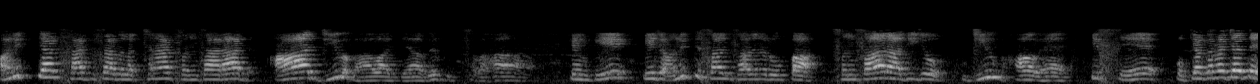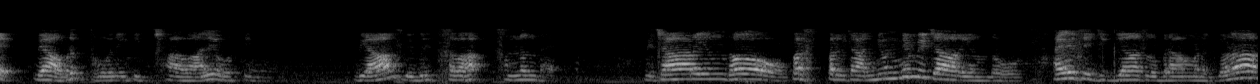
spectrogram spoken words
अनित्या साध्य साध लक्षणा संसाराद आजीव भावाद्यात्सव क्योंकि ये जो अनित्य साध साधन रूपा संसार आदि जो जीव भाव है, इससे वो क्या करना चाहते? व्यावृत होने की इच्छा वाले होते हैं। व्या विवृत संबंध है विचारयंधो परस्पर विचार अन्योन्यम विचारयंधो ऐसे जिज्ञास ब्राह्मण गण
